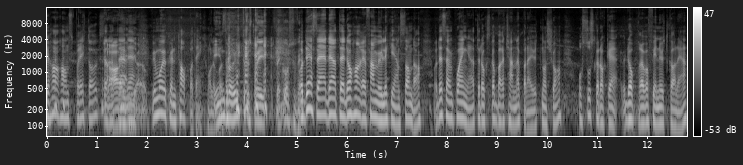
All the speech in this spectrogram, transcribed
Vi har hans sprit òg, så dette, det, ja, ja. vi må jo kunne ta på ting. Indre og ytre sprit. Det går så fint. Og det som er det at Da har jeg fem ulike gjenstander. Og det som er poenget er at dere skal bare kjenne på dem uten å se. Og så skal dere da prøve å finne ut hva det er.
